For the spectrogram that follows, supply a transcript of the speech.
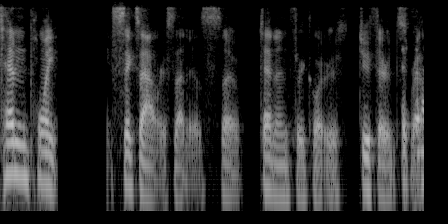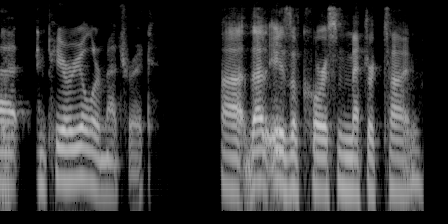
10.6 hours. That is so 10 and three quarters, two thirds. Is rather. that imperial or metric? Uh, that is, of course, metric time.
